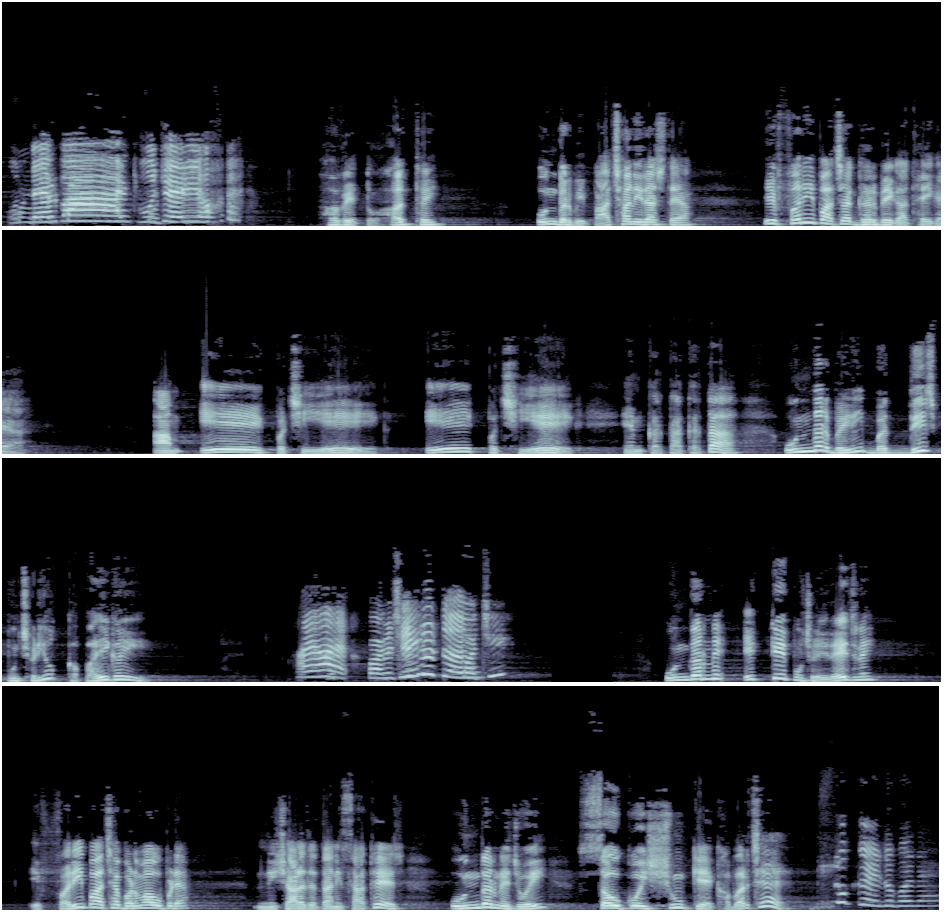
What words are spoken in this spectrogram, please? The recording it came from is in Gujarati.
ઉંદર હવે તો હદ થઈ. ઉંદરભાઈ પાછા નિરાશ થયા. એ ફરી પાછા ઘર ભેગા થઈ ગયા. આમ એક પછી એક એક પછી એક એમ કરતા કરતા ઉંદરભાઈની બધી જ પૂંછડીઓ કપાઈ ગઈ. ઉંદરને એકેય પૂંછડી રહી જ નહીં. એ ફરી પાછા ભણવા ઉપડ્યા. નિશાળે જતાની સાથે જ ઉંદરને જોઈ સૌ કોઈ શું કે ખબર છે? શું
